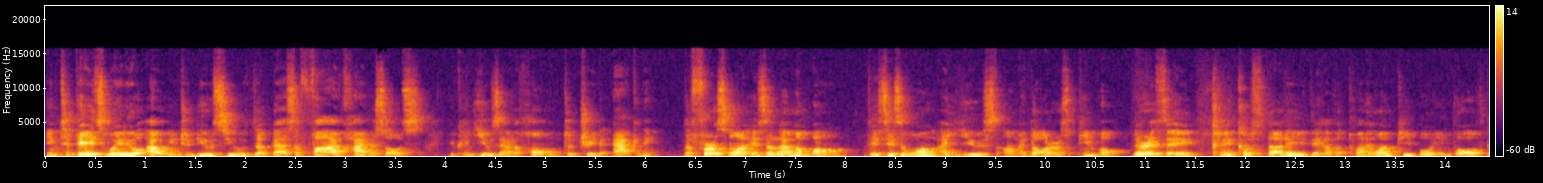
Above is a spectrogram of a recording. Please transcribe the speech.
In today's video, I'll introduce you the best 5 hydrosols you can use at home to treat acne. The first one is a lemon balm. This is the one I used on my daughter's pimple. There is a clinical study, they have 21 people involved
